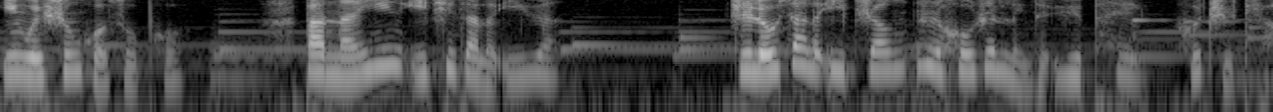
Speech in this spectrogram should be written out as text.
因为生活所迫，把男婴遗弃在了医院，只留下了一张日后认领的玉佩和纸条。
